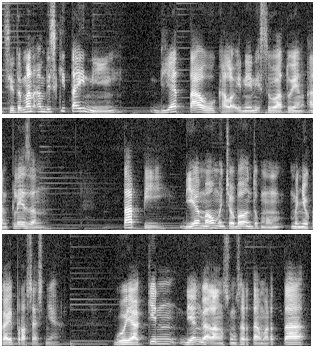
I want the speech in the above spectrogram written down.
si teman ambis kita ini, dia tahu kalau ini ini sesuatu yang unpleasant. Tapi dia mau mencoba untuk menyukai prosesnya. Gue yakin dia nggak langsung serta-merta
